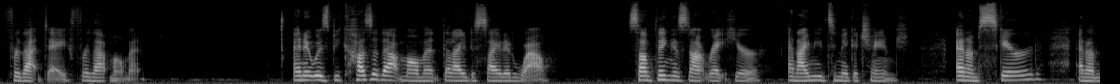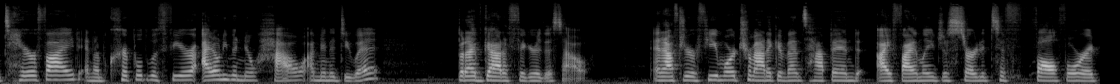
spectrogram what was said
for that day, for that moment. And it was because of that moment that I decided, wow, something is not right here and I need to make a change. And I'm scared and I'm terrified and I'm crippled with fear. I don't even know how I'm going to do it, but I've got to figure this out. And after a few more traumatic events happened, I finally just started to fall forward.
